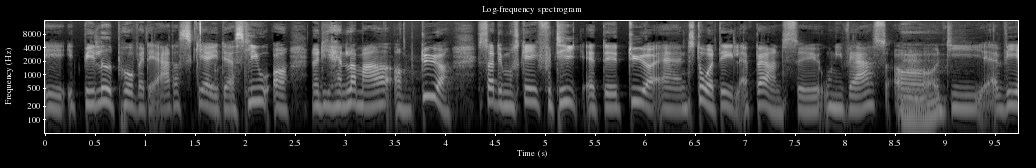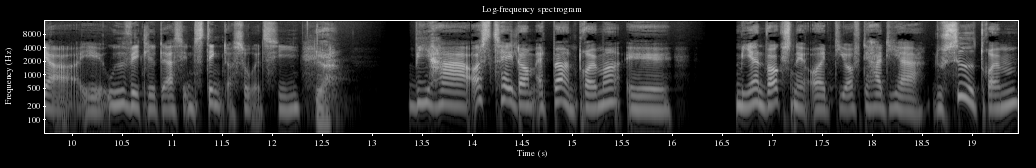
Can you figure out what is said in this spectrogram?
øh, et billede på, hvad det er, der sker i deres liv, og når de handler meget om dyr, så er det måske fordi, at uh, dyr er en stor del af børns uh, univers, og, mm. og de er ved at uh, udvikle deres instinkter, så at sige. Ja. Vi har også talt om, at børn drømmer uh, mere end voksne, og at de ofte har de her lucide drømme.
